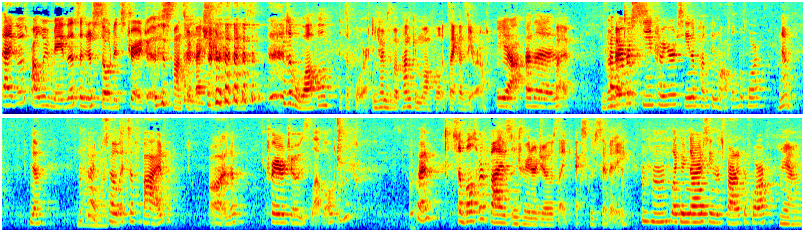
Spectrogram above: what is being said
Eggo's probably made this and just sold it to Trader Joe's. Sponsored by Stranger Things. In terms of a waffle, it's a four. In terms of a pumpkin waffle, it's like a zero. Yeah, and then But I'm going have you ever seen have you ever seen a pumpkin waffle before? No. No. Okay, no, so it's a five on Trader Joe's level. Okay. So both were fives in Trader Joe's like exclusivity. Mm-hmm. Like we've never seen this product before, Yeah.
